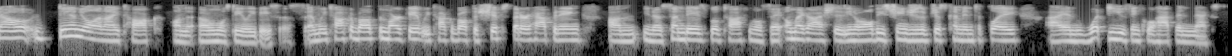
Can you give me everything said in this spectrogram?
Now, Daniel and I talk on an almost daily basis, and we talk about the market. We talk about the shifts that are happening. Um, you know, some days we'll talk and we'll say, "Oh my gosh, you know, all these changes have just come into play," uh, and what do you think will happen next?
